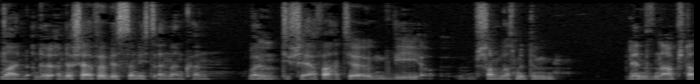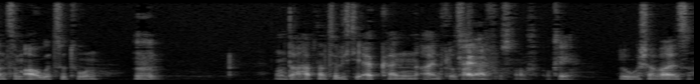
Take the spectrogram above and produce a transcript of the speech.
Nein, an der, an der Schärfe wirst du nichts ändern können. Weil mhm. die Schärfe hat ja irgendwie schon was mit dem Linsenabstand zum Auge zu tun. Mhm. Und da hat natürlich die App keinen Einfluss Kein drauf. Einfluss drauf, okay. Logischerweise.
